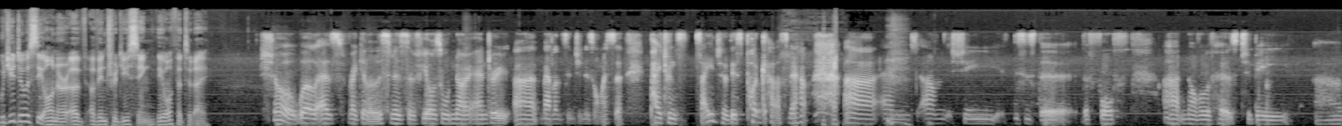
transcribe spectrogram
would you do us the honour of, of introducing the author today? Sure. Well, as regular listeners of yours will know, Andrew, uh, Madeleine St. John is almost a patron saint of this podcast now, uh, and um, she. This is the the fourth uh, novel of hers to be uh,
